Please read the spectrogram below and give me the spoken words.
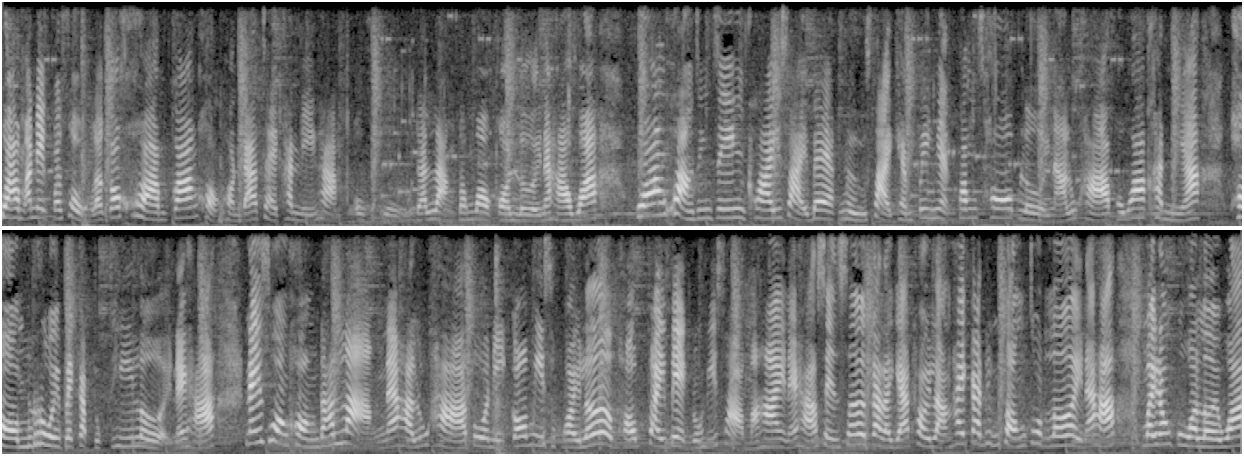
ความอเนกประสงค์ แล้วก็ความกว้างของ Honda Jazz คันนี้ค่ะ โอ้โห ด้านหลังต้องบอกก่อนเลยนะคะว่ากว้างขวางจริง ๆ ใครสายแบกหรือสายแคมปิ้งเนี่ยต้องชอบเลยนะลูกค้า เพราะว่าคันนี้พร้อมรุยไปกับทุกที่เลยนะคะ ในส่วนของด้านหลังนะคะ ลูกค้าตัวนี้ก็มีสปอยเลอร์พร้อมไฟเบรกดวงที่3 มาให้นะคะ เซ็นเซอร์การระยะถอยหลังให้กันถึง 2 จุดเลยนะคะ ไม่ต้องกลัวเลยว่า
